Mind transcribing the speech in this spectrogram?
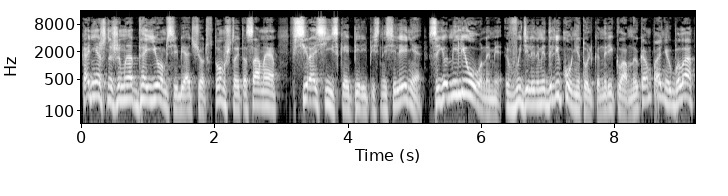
Конечно же, мы отдаем себе отчет в том, что эта самая всероссийская перепись населения с ее миллионами, выделенными далеко не только на рекламную кампанию, была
